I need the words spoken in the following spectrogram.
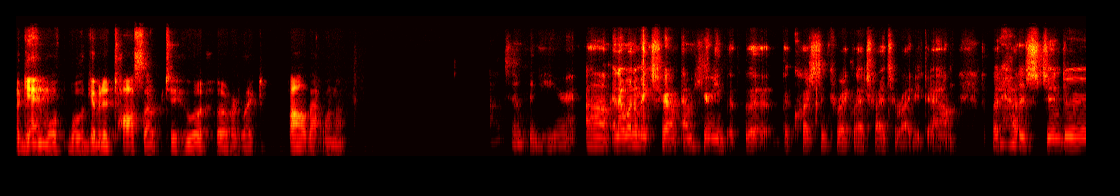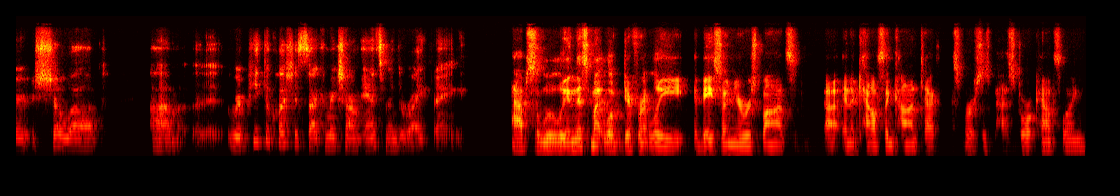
again, we'll we'll give it a toss up to whoever would like to follow that one up I'll jump in here. Um, and I want to make sure I'm, I'm hearing the, the, the, question correctly. I tried to write it down. But how does gender show up? Um, repeat the question so I can make sure I'm answering the right thing. Absolutely. And this might look differently based on your response uh, in a counseling context versus pastoral counseling.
